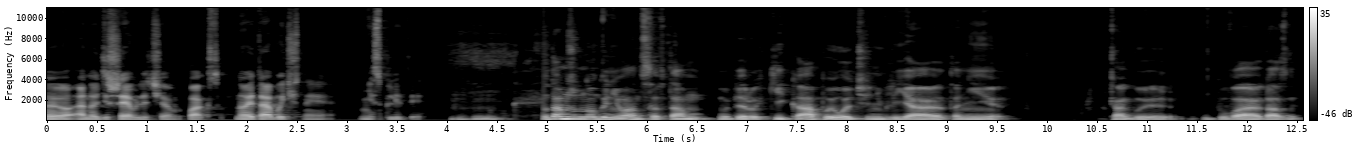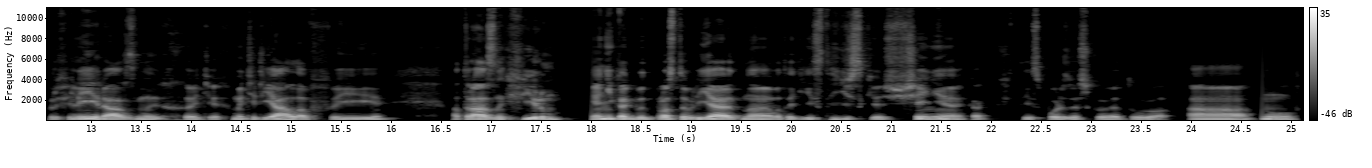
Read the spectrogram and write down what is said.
Ну, оно дешевле, чем баксов. Но это обычные, не сплиты. Мгм. Ну, там же много нюансов. Там, во-первых, кейкапы очень влияют. Они как бы бывают разных профилей, разных этих материалов и от разных фирм. И они как бы просто влияют на вот эти эстетические ощущения, как ты используешь клавиатуру. А, ну,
